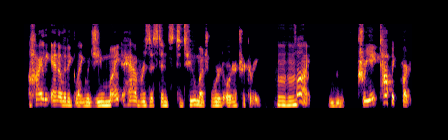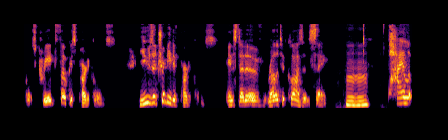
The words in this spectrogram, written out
a highly analytic language, you might have resistance to too much word order trickery. hmm Fine. Mm-hmm. create topic particles, create focus particles, use attributive particles instead of relative clauses, say. hmm Pile up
